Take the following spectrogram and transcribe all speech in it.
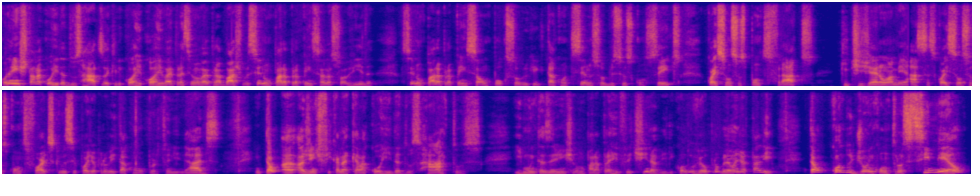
quando a gente está na corrida dos ratos, aquele corre, corre, vai para cima, vai para baixo, você não para para pensar na sua vida, você não para para pensar um pouco sobre o que está acontecendo, sobre os seus conceitos, quais são seus pontos fracos que te geram ameaças, quais são seus pontos fortes que você pode aproveitar como oportunidades. Então a, a gente fica naquela corrida dos ratos e muitas vezes a gente não para para refletir na vida. E quando vê, o problema já está ali. Então, quando John encontrou Simeão,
